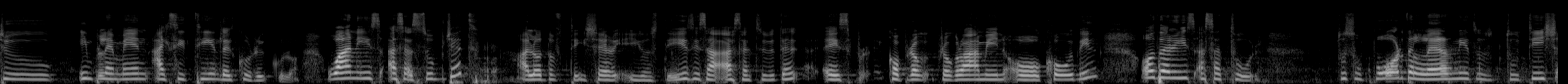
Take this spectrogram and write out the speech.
to implement ICT in the curriculum. One is as a subject. A lot of teachers use this is a, as a subject, is programming or coding. Other is as a tool to support the learning, to, to teach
